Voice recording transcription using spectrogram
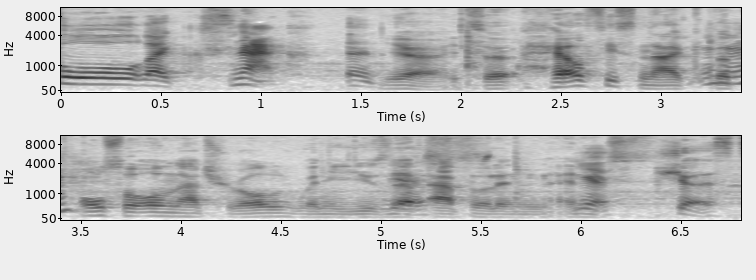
full like snack. And Yeah, it's a healthy snack, but also all natural when you use that Mm-hmm. Yes. apple and, and Yes. just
